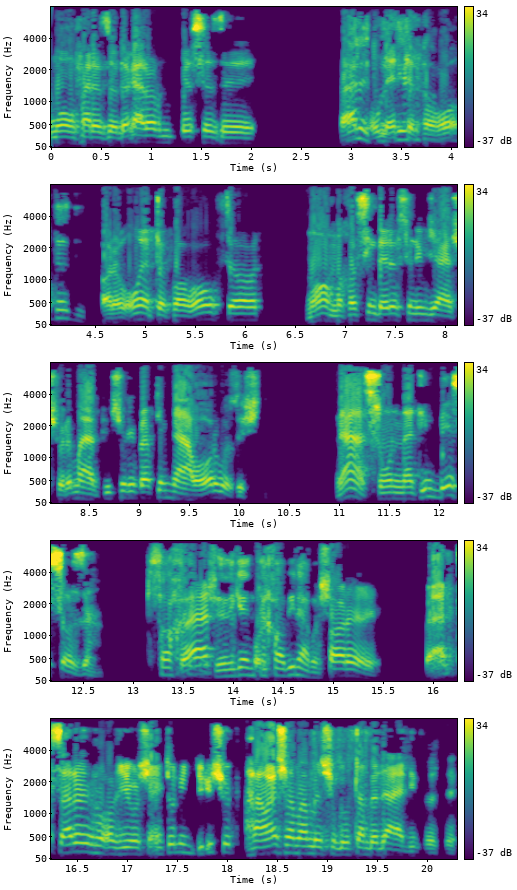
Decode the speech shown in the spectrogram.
منفرزاده قرار بود بسازه. بعد بله اون اتفاقا. آره اون اتفاقا افتاد. ما می‌خواستیم برسونیم جشنواره مجبور شدیم رفتیم نوار گذاشتیم. نه سنتی بسازم. ساخته بعد- بشه یعنی که انتخابی نباشه. آره. بعد سر حاجی واشنگتن اینجوری شد. همش هم من بهشون گفتم بده علی زاده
